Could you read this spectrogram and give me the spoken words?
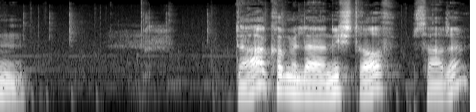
Hm. Da kommen wir leider nicht drauf. Schade.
